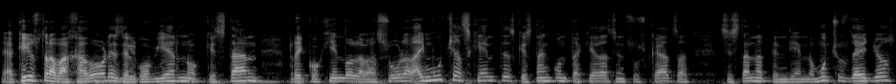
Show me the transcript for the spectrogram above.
aquellos trabajadores del gobierno que están recogiendo la basura, hay muchas gentes que están contagiadas en sus casas, se están atendiendo, muchos de ellos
